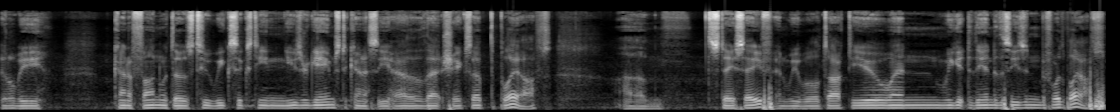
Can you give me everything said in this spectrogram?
it'll be kind of fun with those two week 16 user games to kind of see how that shakes up the playoffs. Um, stay safe, and we will talk to you when we get to the end of the season before the playoffs.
